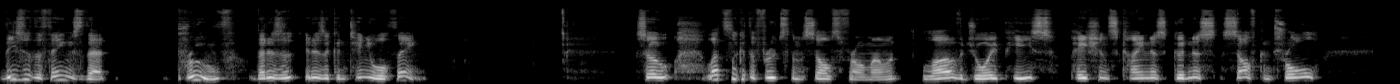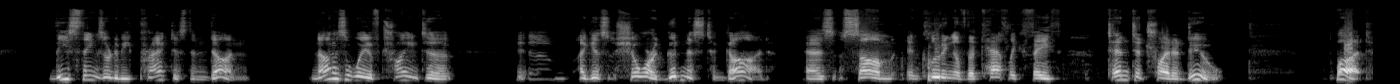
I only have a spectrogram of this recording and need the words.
These are the things that prove that it is a continual thing. So let's look at the fruits themselves for a moment love, joy, peace, patience, kindness, goodness, self control. These things are to be practiced and done, not as a way of trying to, uh, I guess, show our goodness to God, as some, including of the Catholic faith, tend to try to do. But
